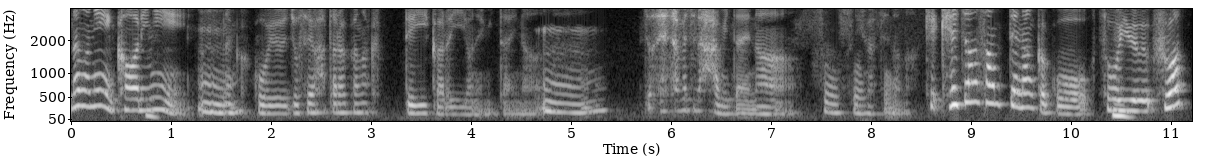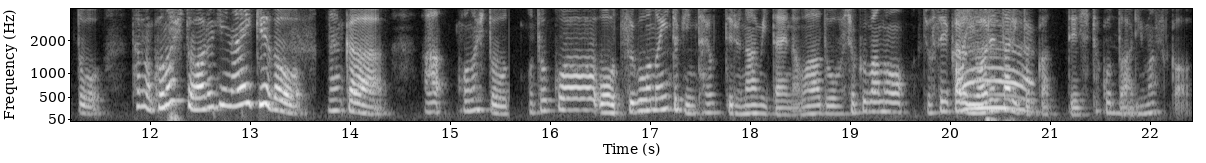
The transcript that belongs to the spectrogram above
なのに、代わりに、うんなんかこういう女性働かなくていいからいいよね、みたいな。うん。女性差別だみたいな。そうそうそうだ。な。け、けいちゃんさんってなんかこう、そういうふわっと、多分この人悪気ないけど、なんか、あ、この人男を都合のいい時に頼ってるな、みたいなワードを職場の女性から言われたりとかってしたことありますか？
